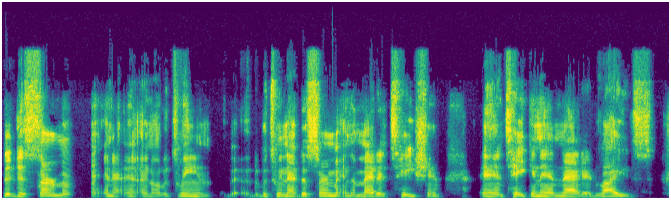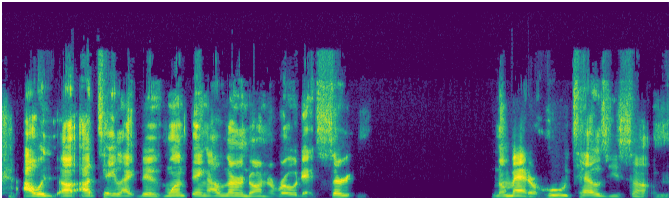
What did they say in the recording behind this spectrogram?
the discernment and you know between between that discernment and the meditation and taking in that advice i would uh, i'll tell you like this one thing i learned on the road that's certain no matter who tells you something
